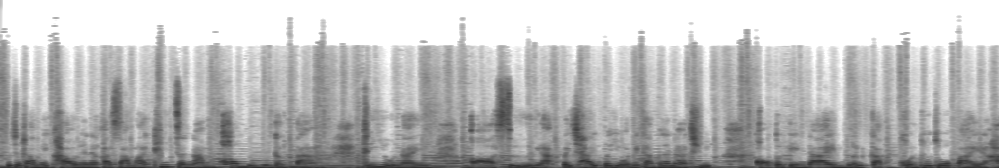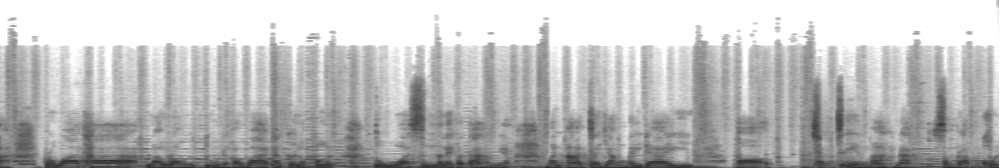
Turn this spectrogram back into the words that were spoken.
เพื่อจะทำให้เขาเนี่ยนะคะสามารถที่จะนำข้อมูลต่างๆ ที่อยู่ในสื่อเนี่ยไปใช้ประโยชน์ในการพัฒนาชีวิตของตนเองได้เหมือนกับคนทั่ว ๆ ไปอะค่ะเพราะว่าถ้าเราลองนึกดูนะคะว่าถ้าเกิดเราเปิดตัวสื่ออะไรก็ตามเนี่ยมันอาจจะยังไม่ได้เอ่อชัดเจนมากนักสำหรับคน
